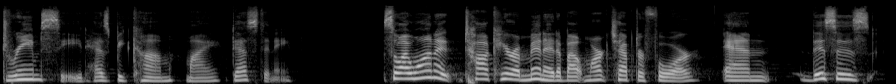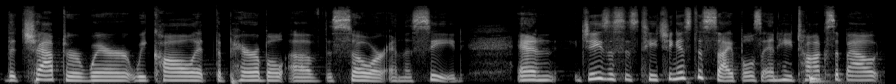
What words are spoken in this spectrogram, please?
dream seed has become my destiny. So I want to talk here a minute about Mark chapter 4. And this is the chapter where we call it the parable of the sower and the seed. And Jesus is teaching his disciples, and he talks about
